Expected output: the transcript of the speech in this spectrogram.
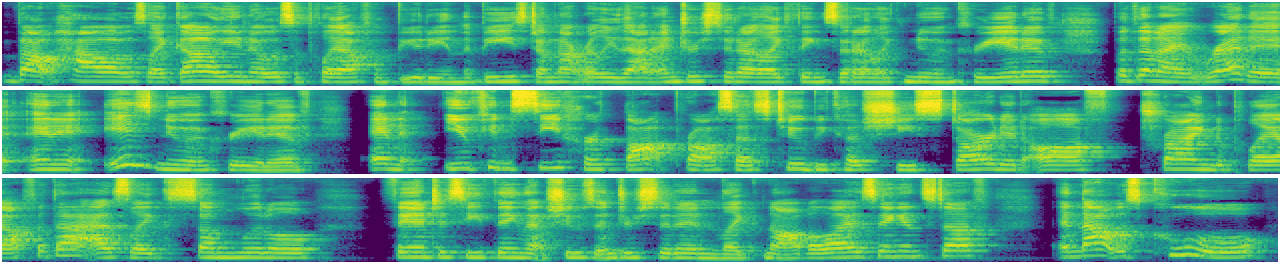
about how I was like, oh, you know, it's a playoff of Beauty and the Beast. I'm not really that interested. I like things that are like new and creative. But then I read it and it is new and creative. And you can see her thought process too, because she started off trying to play off of that as like some little fantasy thing that she was interested in like novelizing and stuff. And that was cool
